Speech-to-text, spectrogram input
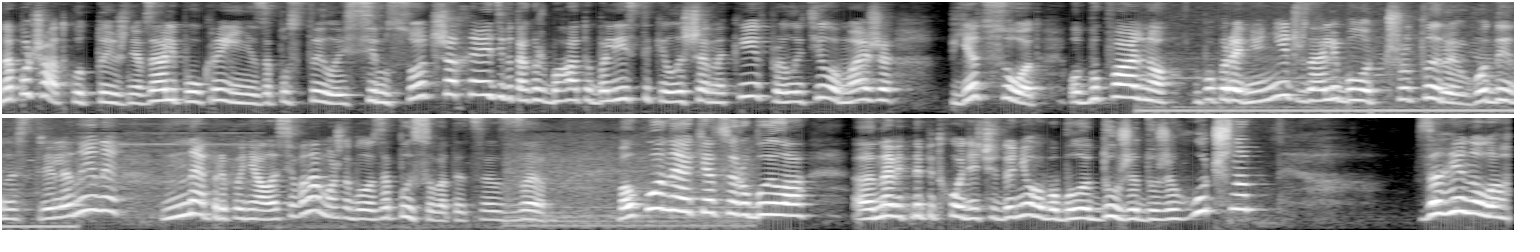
На початку тижня, взагалі по Україні, запустили 700 шахедів. Також багато балістики. Лише на Київ прилетіло майже 500. От буквально попередню ніч взагалі було 4 години стрілянини. Не припинялася вона. Можна було записувати це з балкона, як я це робила, е, навіть не підходячи до нього, бо було дуже дуже гучно. Загинуло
